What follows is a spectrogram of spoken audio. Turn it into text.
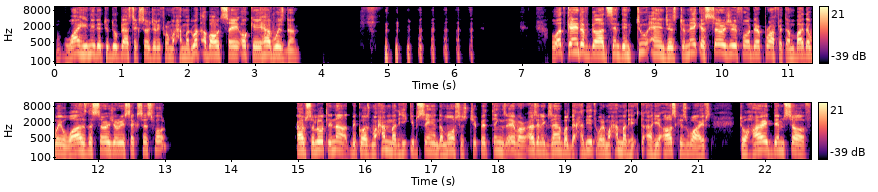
why he needed to do plastic surgery for Muhammad. What about say okay have wisdom? What kind of God sending two angels to make a surgery for their prophet? And by the way was the surgery successful? Absolutely not because Muhammad he keeps saying the most stupid things ever. As an example the hadith where Muhammad he, uh, he asked his wives to hide themselves.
